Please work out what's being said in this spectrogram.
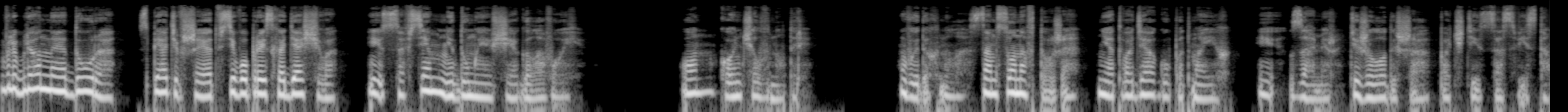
Влюблённая дура, спятившая от всего происходящего и совсем не думающая головой. Он кончил внутрь. Выдохнула, Самсонов тоже, не отводя губ от моих, и замер, тяжело дыша, почти со свистом.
